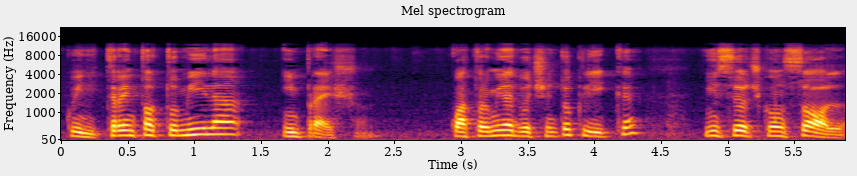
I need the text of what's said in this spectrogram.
Quindi 38.000 impression, 4.200 click, in Search Console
